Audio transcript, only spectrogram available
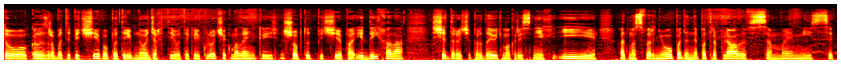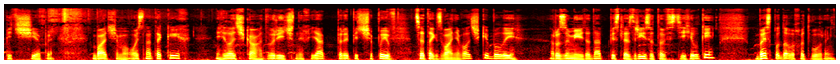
то коли зробити підщепу, потрібно одягти отакий кульочок маленький, щоб тут підщепа і дихала. Ще, до речі, передають мокрий сніг. І атмосферні опади не потрапляли в саме місце підщепи. Бачимо, ось на таких гілочках дворічних я перепідщепив. Це так звані волочки були. Розумієте, да? після зрізу товсті гілки без плодових утворень.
